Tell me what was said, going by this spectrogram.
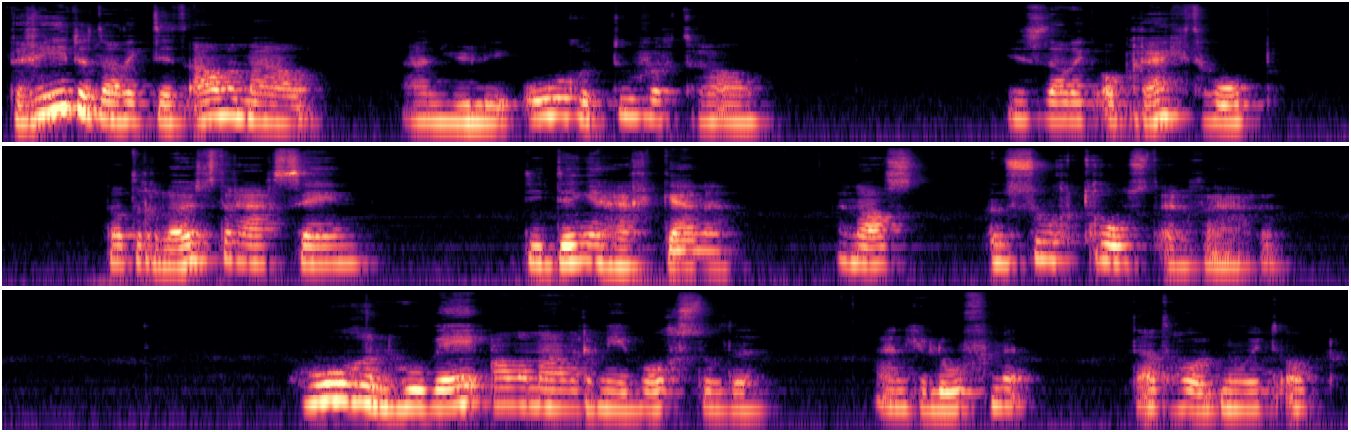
De reden dat ik dit allemaal aan jullie oren toevertrouw, is dat ik oprecht hoop dat er luisteraars zijn die dingen herkennen en als een soort troost ervaren. Horen hoe wij allemaal ermee worstelden en geloof me, dat houdt nooit op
